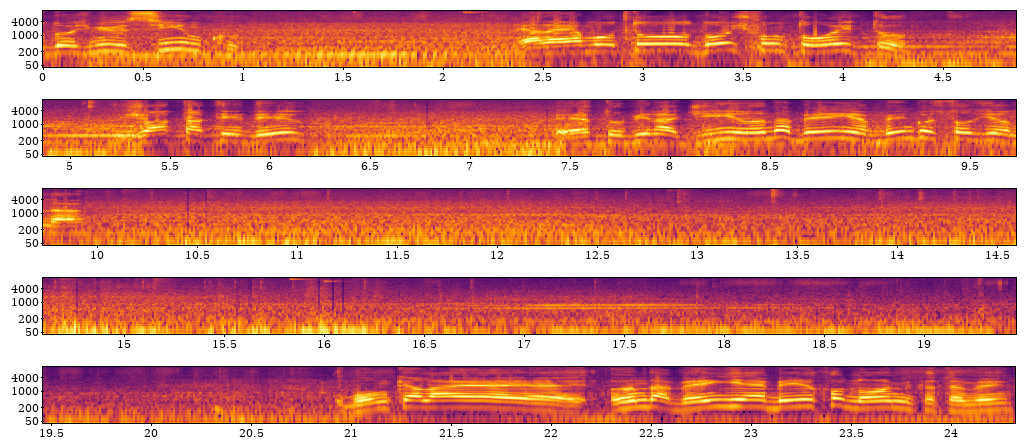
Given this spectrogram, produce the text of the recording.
Ela é ano 2005. Ela é motor 2.8 JTD. É turbinadinha, anda bem, é bem gostoso de andar. O bom é que ela é, anda bem e é bem econômica também.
